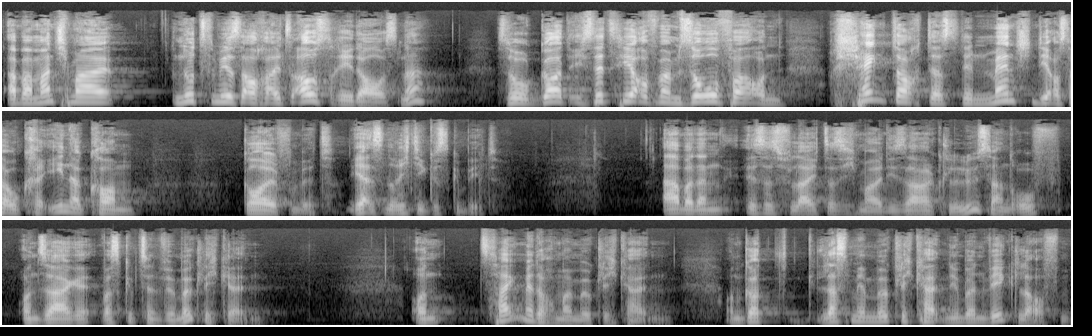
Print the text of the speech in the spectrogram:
aber manchmal nutzen wir es auch als Ausrede aus. Ne? So, Gott, ich sitze hier auf meinem Sofa und schenk doch, dass den Menschen, die aus der Ukraine kommen, geholfen wird. Ja, ist ein richtiges Gebet. Aber dann ist es vielleicht, dass ich mal die Sarah Klelüs anrufe und sage, was gibt es denn für Möglichkeiten? Und zeig mir doch mal Möglichkeiten. Und Gott, lass mir Möglichkeiten über den Weg laufen.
